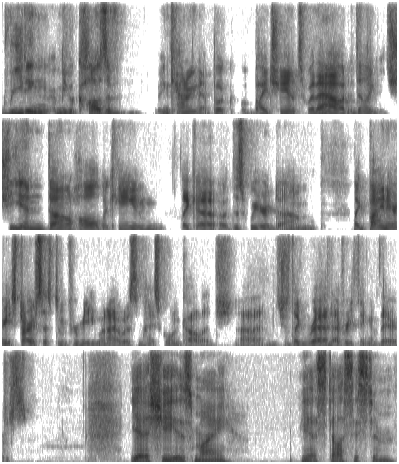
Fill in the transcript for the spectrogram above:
reading I mean because of encountering that book by chance without then like she and Donald Hall became like a, this weird um like binary star system for me when I was in high school and college. Uh, just like read everything of theirs. Yeah, she is my yeah star system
